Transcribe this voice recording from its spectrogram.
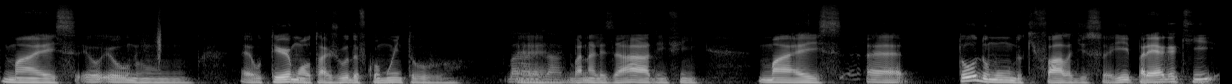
Mas eu, eu não é, o termo autoajuda ficou muito banalizado, é, banalizado enfim. Mas é, todo mundo que fala disso aí prega que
